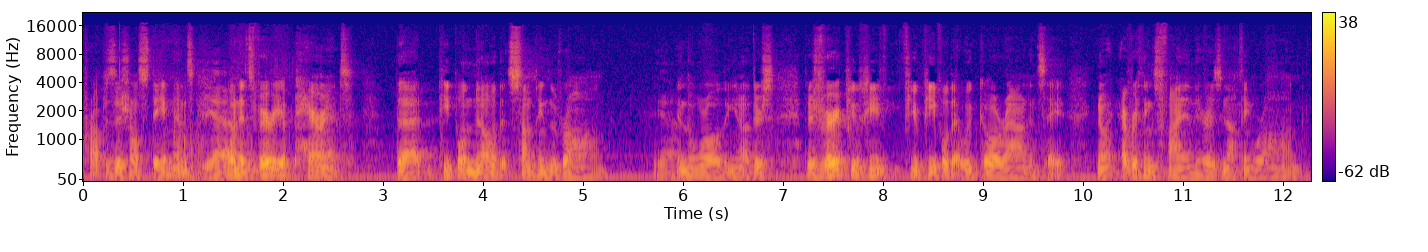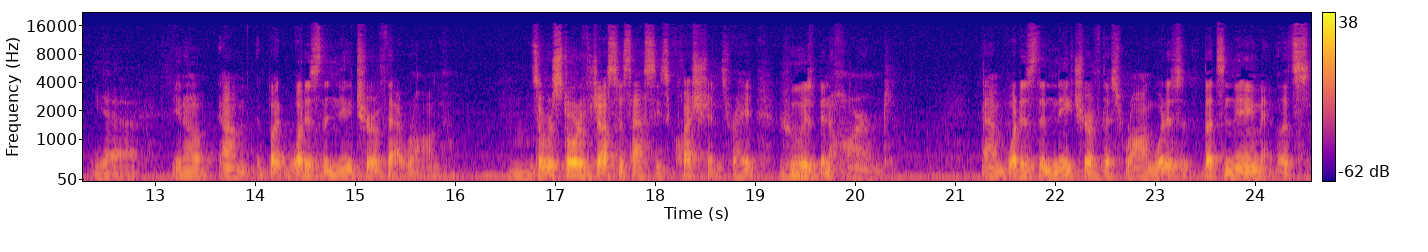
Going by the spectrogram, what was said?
propositional statements Yeah. when it's very apparent that people know that something's wrong Yeah. in the world. You know, there's there's very few, few people that would go around and say, you know, everything's fine and there is nothing wrong Yeah. you know um, but what is the nature of that wrong And so restorative justice asks these questions right who has been harmed um, what is the nature of this wrong what is let's name it let's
